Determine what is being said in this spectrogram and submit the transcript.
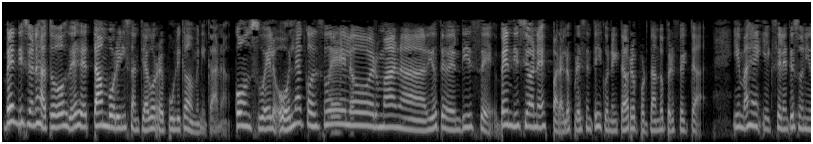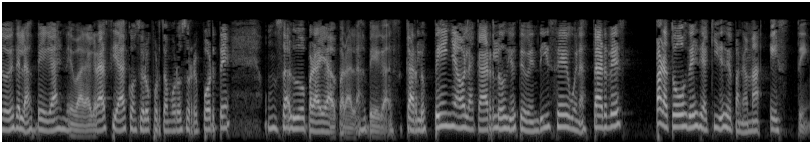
Bendiciones a todos desde Tamboril, Santiago, República Dominicana. Consuelo, hola Consuelo, hermana, Dios te bendice. Bendiciones para los presentes y conectados reportando perfecta imagen y excelente sonido desde Las Vegas, Nevada. Gracias Consuelo por tu amoroso reporte. Un saludo para allá, para Las Vegas. Carlos Peña, hola Carlos, Dios te bendice. Buenas tardes para todos desde aquí, desde Panamá Este.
